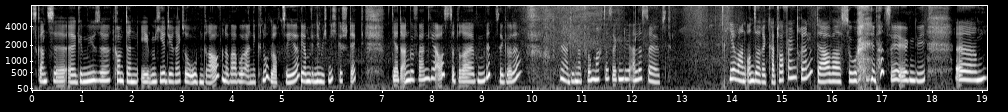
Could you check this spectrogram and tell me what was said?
das ganze äh, Gemüse kommt dann eben hier direkt so oben drauf. Und da war wohl eine Knoblauchzehe. Die haben wir nämlich nicht gesteckt. Die hat angefangen hier auszutreiben. Witzig, oder? Ja, die Natur macht das irgendwie alles selbst. Hier waren unsere Kartoffeln drin. Da war es so, dass wir irgendwie ähm,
